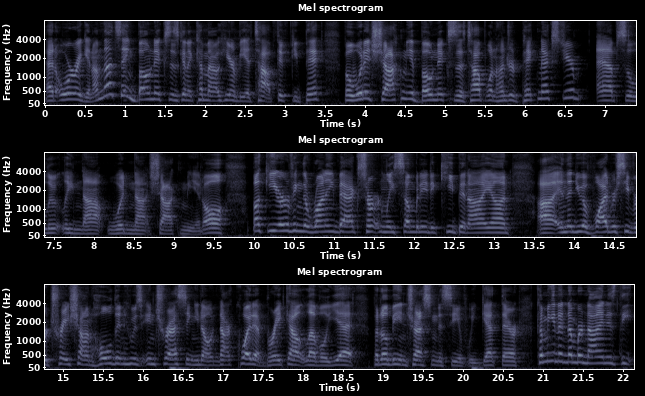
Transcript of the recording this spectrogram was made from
at Oregon. I'm not saying Bo Nix is going to come out here and be a top 50 pick, but would it shock me if Bo Nix is a top 100 pick next year? Absolutely not. Would not shock me at all. Bucky Irving, the running back, certainly somebody to keep an eye on. Uh, and then you have wide receiver Traeshon Holden, who's interesting. You know, not quite at breakout level yet, but it'll be interesting to see if we get there. Coming in at number nine is the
